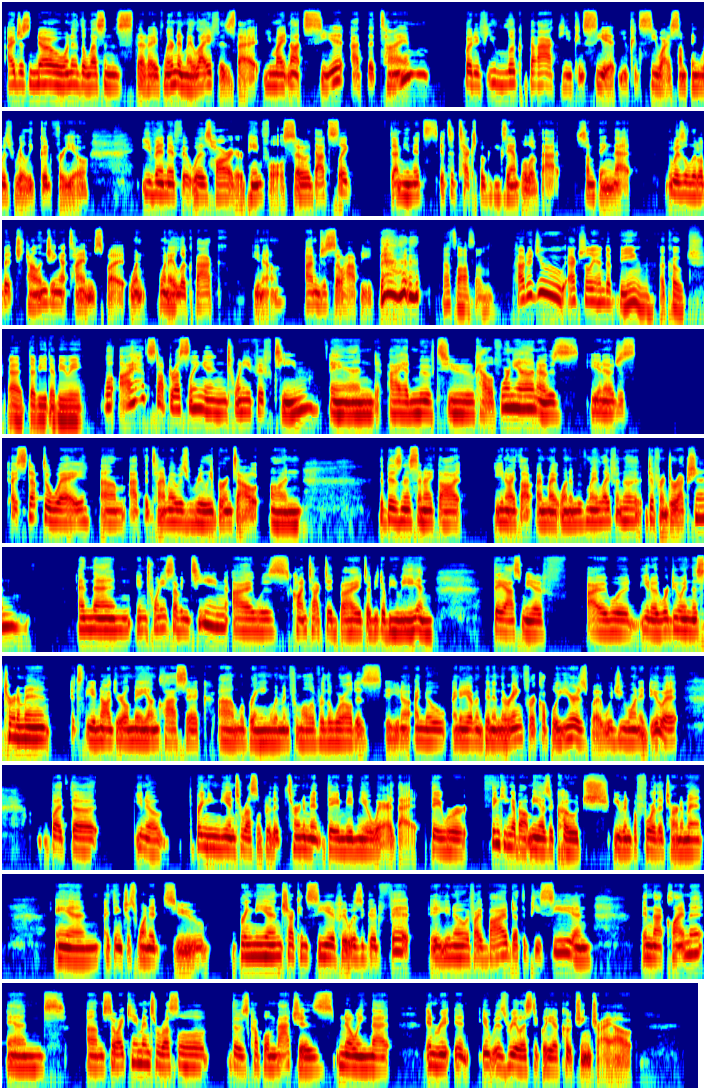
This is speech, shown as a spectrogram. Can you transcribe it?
I just know one of the lessons that I've learned in my life is that you might not see it at the time, but if you look back, you can see it. You could see why something was really good for you, even if it was hard or painful. So that's like, I mean, it's, it's a textbook example of that, something that was a little bit challenging at times, but when when I look back, you know, I'm just so happy. That's awesome. How did you actually end up being a coach at WWE? Well, I had stopped wrestling in 2015 and I had moved to California and I was, you know, just I stepped away. Um, at the time, I was really burnt out on the business, and I thought, you know, I thought I might want to move my life in a different direction. And then in 2017, I was contacted by WWE and they asked me if I would, you know, we're doing this tournament. It's the inaugural Mae Young Classic. Um, we're bringing women from all over the world. As you know, I know, I know you haven't been in the ring for a couple years, but would you want to do it? But the, you know, bringing me in to wrestle for the tournament, they made me aware that they were thinking about me as a coach even before the tournament and I think just wanted to bring me in, check and see if it was a good fit, eh, you know, if I vibed at the PC and in that climate. And um, so I came in to wrestle those couple matches knowing that in, re- it was realistically a coaching tryout.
